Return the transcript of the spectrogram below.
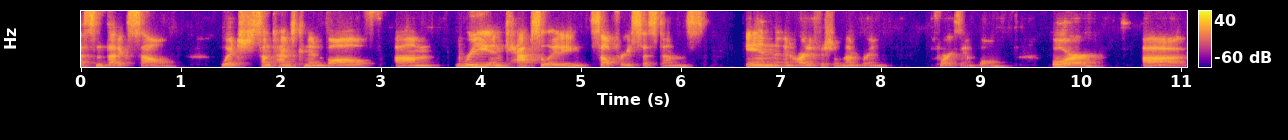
a synthetic cell, which sometimes can involve um, re encapsulating cell free systems in an artificial membrane, for example. Or uh,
